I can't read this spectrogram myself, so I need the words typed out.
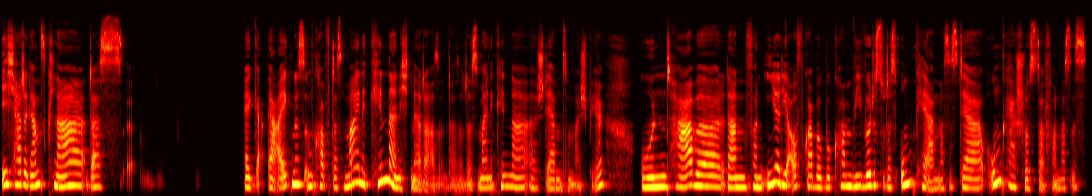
ich hatte ganz klar das Ereignis im Kopf, dass meine Kinder nicht mehr da sind, also dass meine Kinder äh, sterben zum Beispiel. Und habe dann von ihr die Aufgabe bekommen, wie würdest du das umkehren? Was ist der Umkehrschluss davon? Was ist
